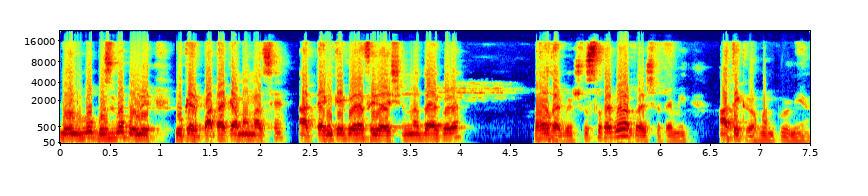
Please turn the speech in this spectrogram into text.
বলব, বুঝব, বলি, লোকের পাটা কেমন আছে? আর ট্যাঙ্কে করে ফিরে আসেন না, দয়া করে। ভালো থাকবেন, সুস্থ থাকবেন। আপনাদের সাথে আমি আতিক রহমান পূর্ণিয়া।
